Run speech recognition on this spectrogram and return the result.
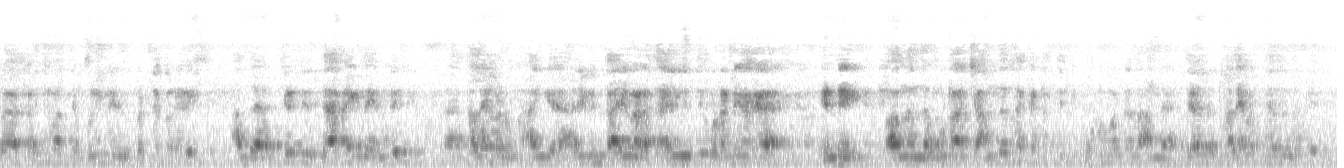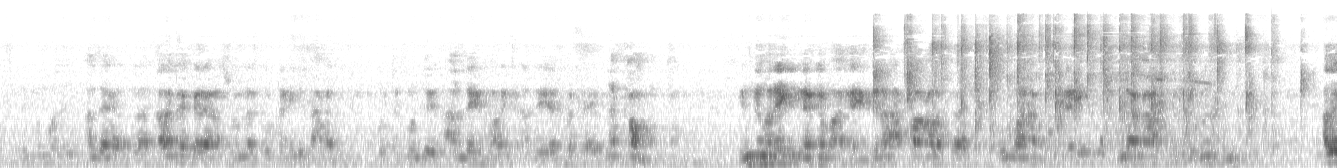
கருத்து பேச்சுவார்த்தை முடிவு பெற்ற பிறகு அந்த சீட்டு தேவைகளை என்று அஹ், தலைவர் அங்கே அறிவித்து அறிவாளத்தை அறிவித்து உடனடியாக என்னை அந்தந்த ஊராட்சி அந்தந்த கட்டத்தில் ஒரு மட்டும் அந்த தேர்தல் தலைவர் தேர்தலுக்கு இருக்கும்போது அந்த தலைமை சொன்ன கூட்டணியில் நாங்கள் ஒத்துக்கொண்டு அந்த அந்த ஏற்பட்ட இணக்கம் இன்று வரை இணக்கமாக இருக்கிற அப்பா காலத்தில் உருவான கூட்டணி உள்ள காலத்தில் அது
